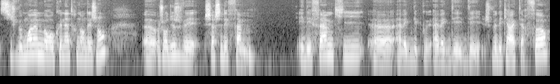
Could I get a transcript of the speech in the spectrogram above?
si je veux moi-même me reconnaître dans des gens, aujourd'hui, je vais chercher des femmes et des femmes qui, avec des, avec des, des, je veux des caractères forts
